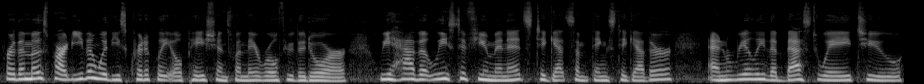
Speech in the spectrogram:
for the most part, even with these critically ill patients, when they roll through the door, we have at least a few minutes to get some things together. And really, the best way to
